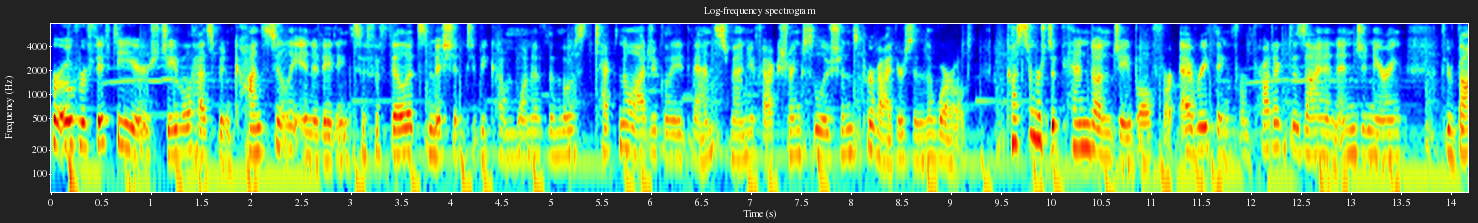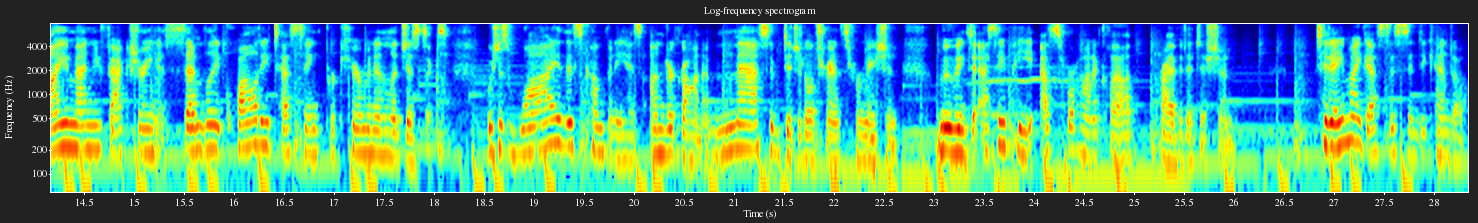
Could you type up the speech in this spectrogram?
For over 50 years, Jabil has been constantly innovating to fulfill its mission to become one of the most technologically advanced manufacturing solutions providers in the world. Customers depend on Jabil for everything from product design and engineering through volume manufacturing, assembly, quality testing, procurement, and logistics, which is why this company has undergone a massive digital transformation, moving to SAP S4HANA Cloud Private Edition. Today, my guest is Cindy Kendall,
